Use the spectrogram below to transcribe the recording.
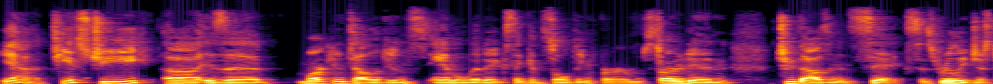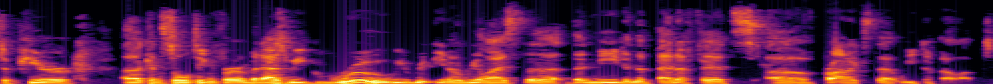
Yeah, TSG uh, is a market intelligence, analytics, and consulting firm. Started in 2006. It's really just a pure uh, consulting firm. But as we grew, we re- you know realized the the need and the benefits of products that we developed.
